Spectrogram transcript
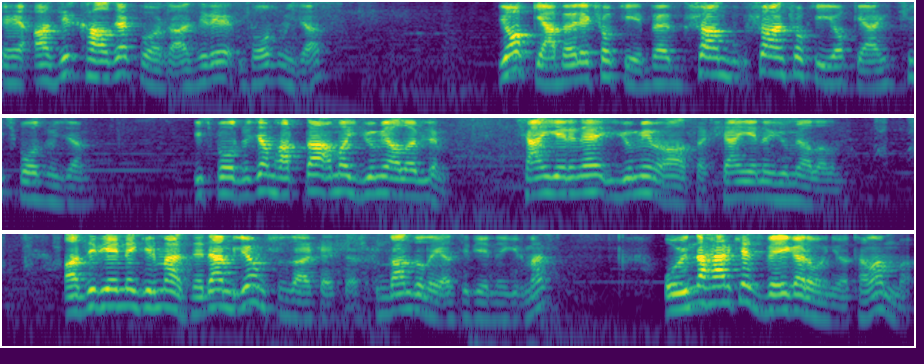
Ee, Azir kalacak bu arada. Azir'i bozmayacağız. Yok ya böyle çok iyi. Şu an şu an çok iyi yok ya. Hiç hiç bozmayacağım. Hiç bozmayacağım. Hatta ama Yumi alabilirim. Shen yerine Yumi mi alsak? Shen yerine Yumi alalım. Azir yerine girmez. Neden biliyor musunuz arkadaşlar? Şundan dolayı Azir yerine girmez. Oyunda herkes Veigar oynuyor tamam mı?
